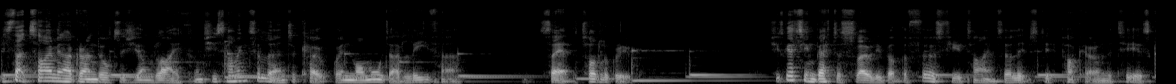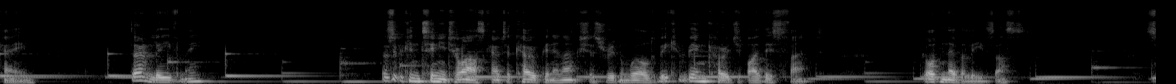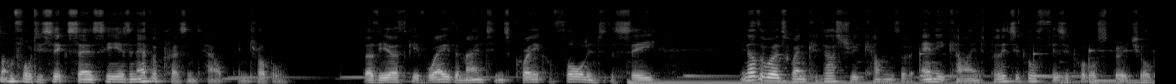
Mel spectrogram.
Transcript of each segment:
It's that time in our granddaughter's young life when she's having to learn to cope when mom or dad leave her, say at the toddler group. She's getting better slowly, but the first few times her lips did pucker and the tears came. Don't leave me. As we continue to ask how to cope in an anxious ridden world, we can be encouraged by this fact God never leaves us. Psalm 46 says he is an ever present help in trouble. Though the earth give way, the mountains quake or fall into the sea. In other words, when catastrophe comes of any kind, political, physical, or spiritual,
